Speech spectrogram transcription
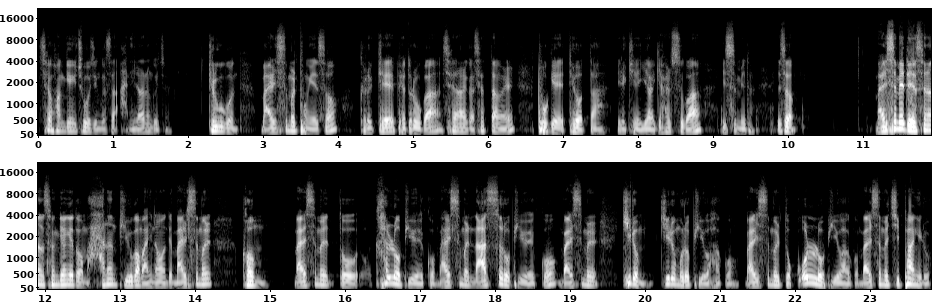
새 환경이 주어진 것은 아니라는 거죠 결국은 말씀을 통해서 그렇게 베드로가 새하늘과 새 땅을 보게 되었다 이렇게 이야기할 수가 있습니다. 그래서 말씀에 대해서는 성경에도 많은 비유가 많이 나오는데 말씀을 검, 말씀을 또 칼로 비유했고 말씀을 낫으로 비유했고 말씀을 기름, 기름으로 비유하고 말씀을 또 꼴로 비유하고 말씀을 지팡이로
